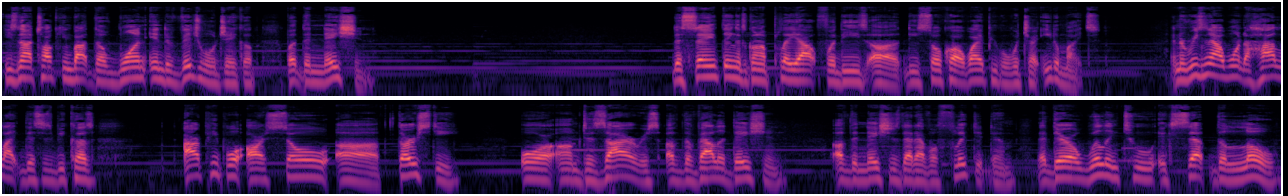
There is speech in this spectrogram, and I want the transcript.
He's not talking about the one individual Jacob, but the nation. The same thing is going to play out for these uh, these so-called white people, which are Edomites. And the reason I want to highlight this is because our people are so uh, thirsty or um, desirous of the validation of the nations that have afflicted them that they're willing to accept the low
